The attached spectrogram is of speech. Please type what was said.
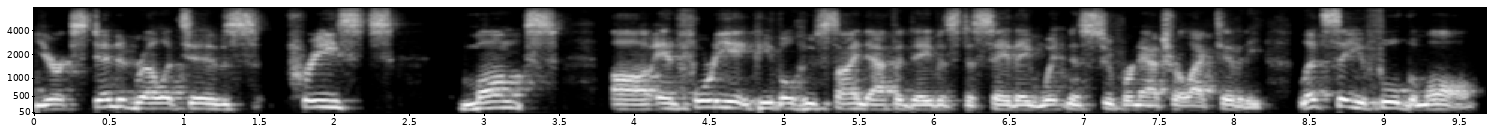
your extended relatives, priests, monks, uh, and 48 people who signed affidavits to say they witnessed supernatural activity. Let's say you fooled them all.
